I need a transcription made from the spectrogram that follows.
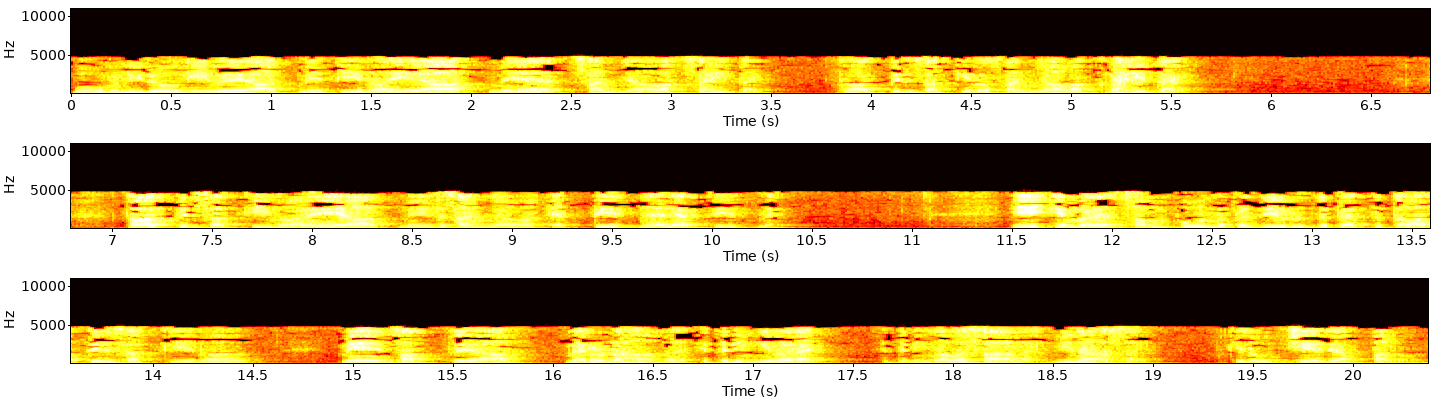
බොහොම නිරෝගීව ඒ ආත්මය තියෙනවා. ඒ ආත්මය සංඥාවක් සහිතයි. තවත් පිරිසක් කියනවා සංඥාවක් රහිතයි. තවත් පිරිසක් කියනවා ඒ ආත්මයට සංඥාවක් ඇත්තේත් නැහැ නැත්තේත් නැහැ. ඒකෙම සම්පූර්ණ ප්‍රතිවිරුද්ධ පැත්ත තවත් පිරිසක් කියනවා මේ සත්වයා මැරුණාම එතනින් ඉවරයි. එතනින් අවසానයි විනාශයි කියලා උච්ඡේදයක් පනවනවා.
